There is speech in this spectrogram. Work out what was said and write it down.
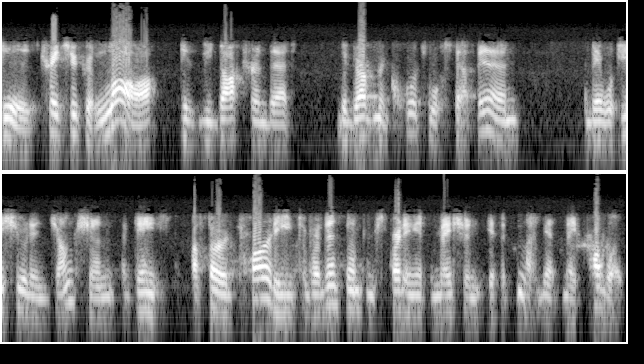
is. Trade secret law is the doctrine that the government courts will step in and they will issue an injunction against a third party to prevent them from spreading information if it's not yet made public,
